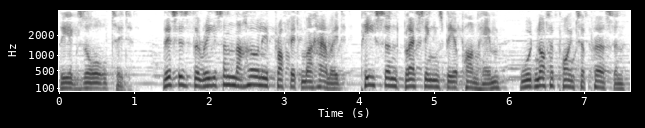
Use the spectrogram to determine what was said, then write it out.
the Exalted. This is the reason the Holy Prophet Muhammad, peace and blessings be upon him, would not appoint a person,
